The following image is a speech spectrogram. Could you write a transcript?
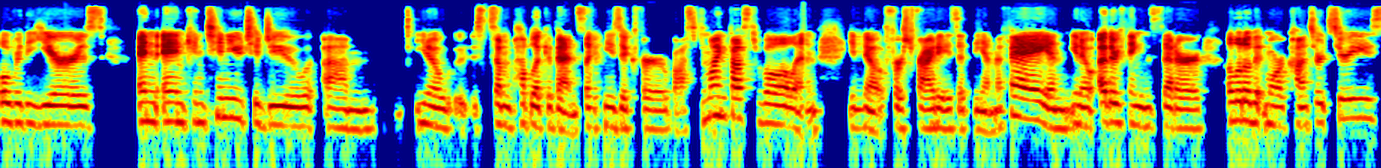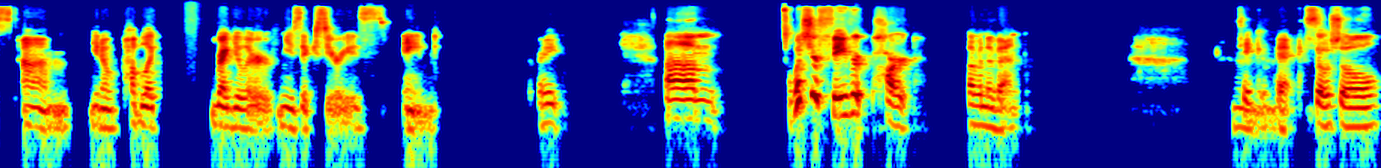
over the years and and continue to do um, you know some public events like music for boston wine festival and you know first fridays at the mfa and you know other things that are a little bit more concert series um, you know public regular music series aimed. Great. Um, what's your favorite part of an event? Take your hmm. pick social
